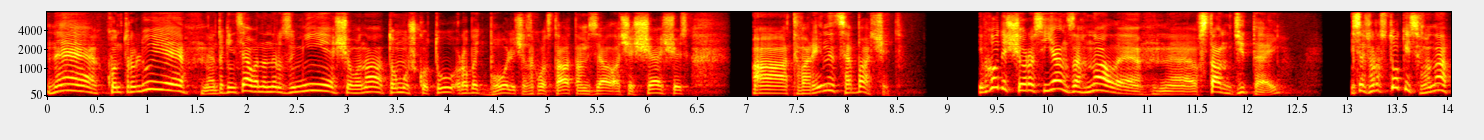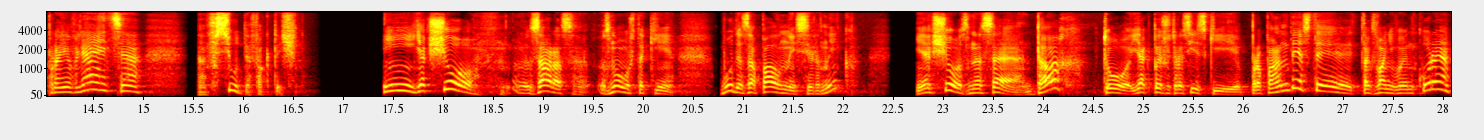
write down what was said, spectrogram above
не контролює до кінця, вона не розуміє, що вона тому ж коту робить боляче, за хвоста там взяла, чи ще щось. А тварини це бачать. І виходить, що росіян загнали е, в стан дітей, і ця жорстокість вона проявляється всюди, фактично. І якщо зараз знову ж таки буде запалений сірник, якщо знесе дах, то, як пишуть російські пропагандисти, так звані воєнкури,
